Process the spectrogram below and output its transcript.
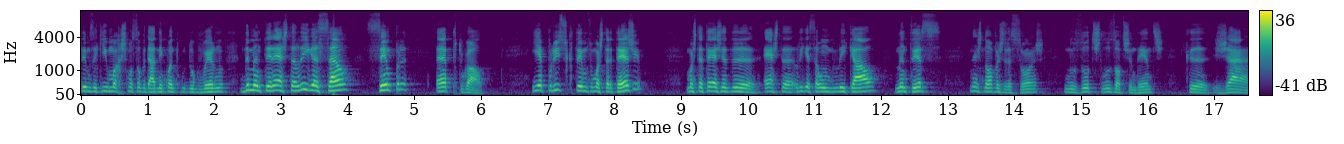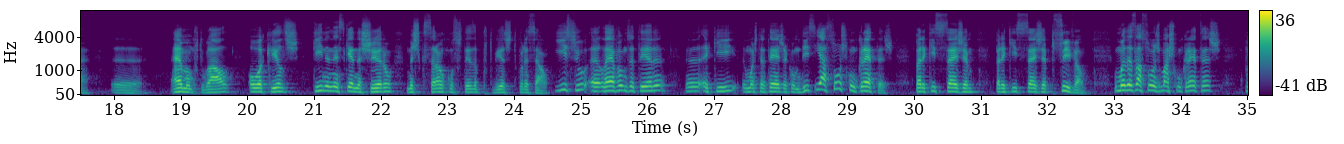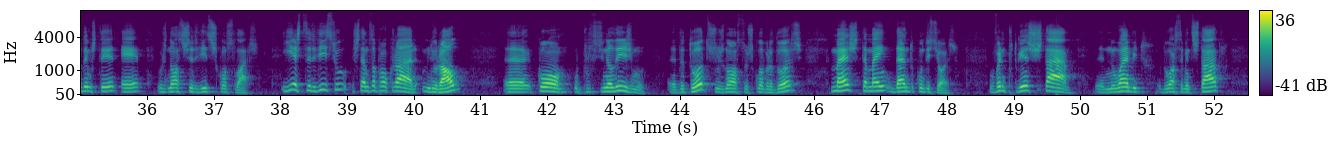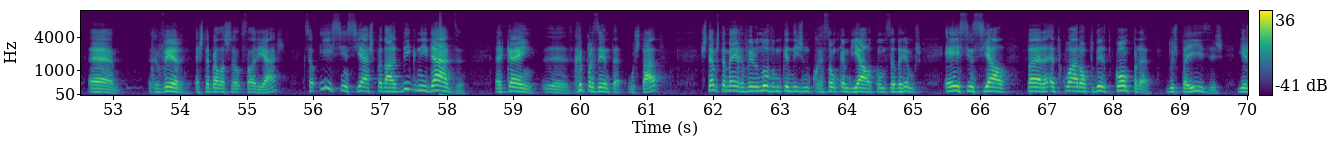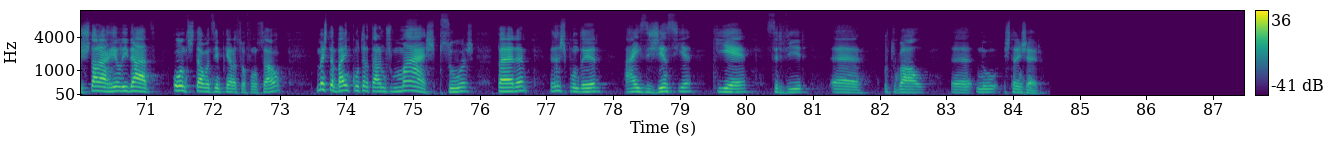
temos aqui uma responsabilidade enquanto do governo de manter esta ligação sempre a Portugal. E é por isso que temos uma estratégia, uma estratégia de esta ligação umbilical manter-se nas novas gerações, nos outros lusodescendentes que já uh, amam Portugal ou aqueles que ainda nem sequer nasceram, mas que serão com certeza portugueses de coração. E isso uh, leva-nos a ter aqui uma estratégia, como disse, e ações concretas para que isso seja, para que isso seja possível. Uma das ações mais concretas que podemos ter é os nossos serviços consulares. E este serviço estamos a procurar melhorá-lo uh, com o profissionalismo uh, de todos, os nossos colaboradores, mas também dando condições. O governo português está, no âmbito do Orçamento de Estado, a rever as tabelas salariais, que são essenciais para dar dignidade a quem representa o Estado. Estamos também a rever o novo mecanismo de correção cambial, como sabemos, é essencial para adequar ao poder de compra dos países e ajustar à realidade onde estão a desempenhar a sua função, mas também contratarmos mais pessoas para responder à exigência que é servir uh, Portugal uh, no estrangeiro.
